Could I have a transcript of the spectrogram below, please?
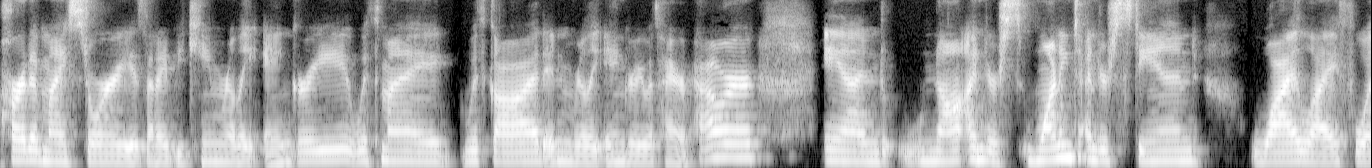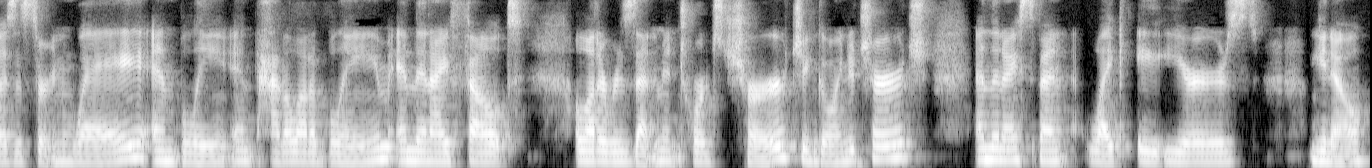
part of my story is that i became really angry with my with god and really angry with higher power and not under wanting to understand why life was a certain way and blame and had a lot of blame and then i felt a lot of resentment towards church and going to church and then i spent like 8 years you know,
